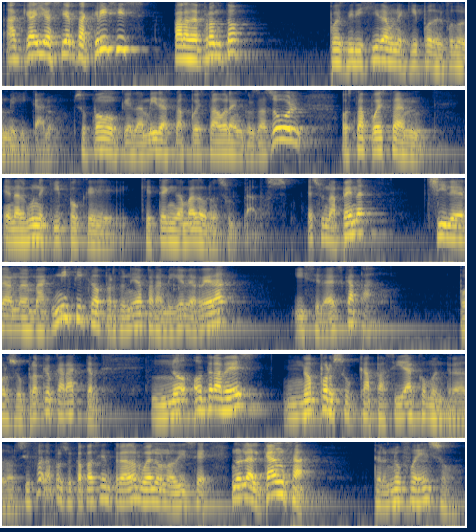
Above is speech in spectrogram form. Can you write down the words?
a que haya cierta crisis para de pronto pues dirigir a un equipo del fútbol mexicano. Supongo que la mira está puesta ahora en Cruz Azul o está puesta en, algún equipo que, que tenga malos resultados. Es una pena. Chile era una magnífica oportunidad para Miguel Herrera y se le ha escapado por su propio carácter. No, otra vez, no por su capacidad como entrenador. Si fuera por su capacidad de entrenador, bueno, uno dice, no le alcanza. Pero no fue eso.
